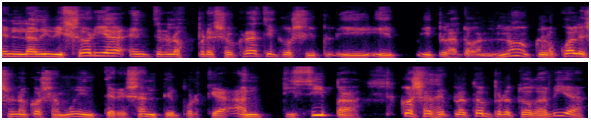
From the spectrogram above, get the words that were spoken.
en la divisoria entre los presocráticos y, Platón, ¿no? lo cual es una cosa muy interesante porque anticipa cosas de Platón, pero todavía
